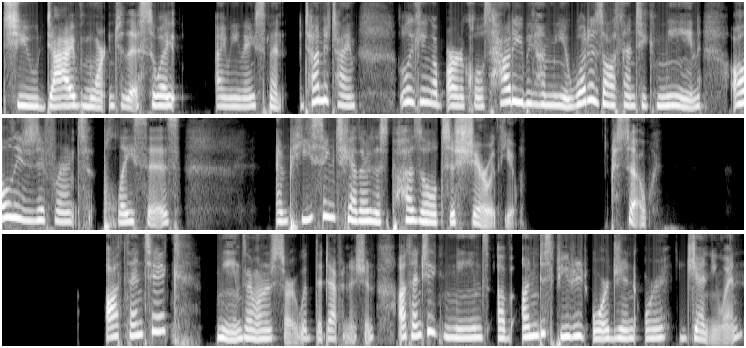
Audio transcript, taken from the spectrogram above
to dive more into this. So I I mean, I spent a ton of time looking up articles. How do you become you? What does authentic mean? All these different places and piecing together this puzzle to share with you. So, authentic means, I want to start with the definition. Authentic means of undisputed origin or genuine.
